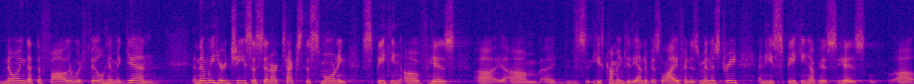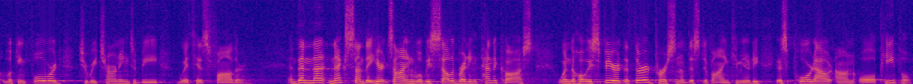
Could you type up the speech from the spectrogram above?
knowing that the Father would fill him again. And then we hear Jesus in our text this morning speaking of his uh, um, uh, he's coming to the end of his life and his ministry, and he's speaking of his, his uh, looking forward to returning to be with his Father. And then next Sunday here at Zion, we'll be celebrating Pentecost when the Holy Spirit, the third person of this divine community, is poured out on all people.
